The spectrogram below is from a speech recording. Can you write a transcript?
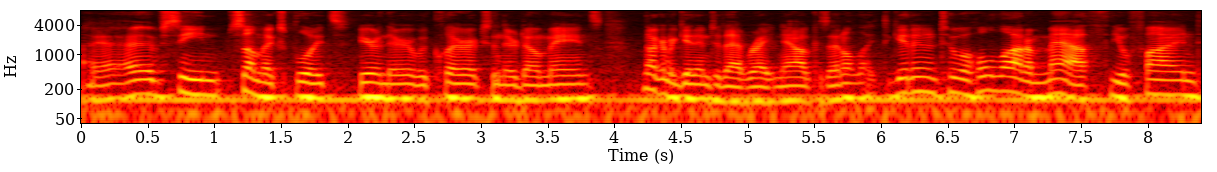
I have seen some exploits here and there with clerics and their domains. I'm not going to get into that right now because I don't like to get into a whole lot of math. You'll find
